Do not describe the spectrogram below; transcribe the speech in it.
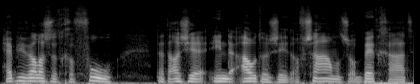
Heb je wel eens het gevoel dat als je in de auto zit of s'avonds op bed gaat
